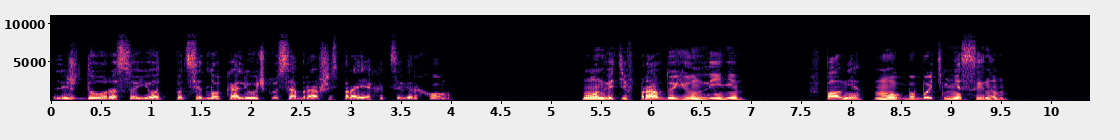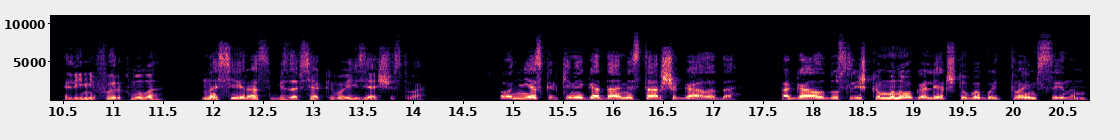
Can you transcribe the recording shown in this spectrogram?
Лишь дура сует под седло колючку, собравшись проехаться верхом. Он ведь и вправду юн Лини. Вполне мог бы быть мне сыном. Лини фыркнула, на сей раз безо всякого изящества. Он несколькими годами старше Галада, а Галаду слишком много лет, чтобы быть твоим сыном.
